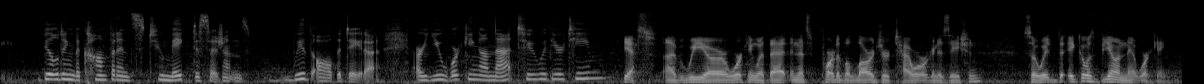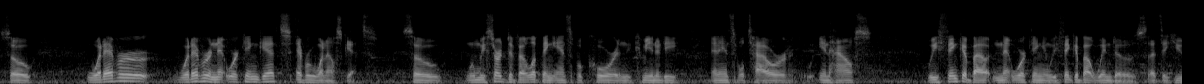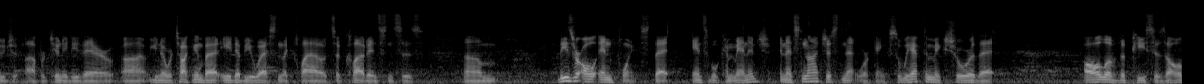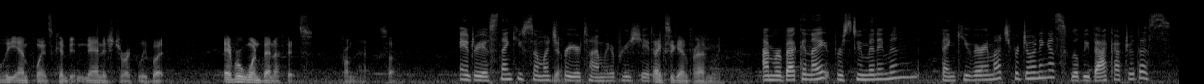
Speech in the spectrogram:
building the confidence to make decisions with all the data. Are you working on that too with your team? Yes, uh, we are working with that, and that's part of the larger Tower organization. So it, it goes beyond networking. So whatever, whatever networking gets, everyone else gets. So when we start developing Ansible Core in the community and Ansible Tower in-house, we think about networking and we think about Windows. That's a huge opportunity there. Uh, you know, we're talking about AWS and the cloud, so cloud instances. Um, these are all endpoints that Ansible can manage, and it's not just networking. So we have to make sure that all of the pieces, all of the endpoints can be managed directly, but everyone benefits from that, so. Andrius, thank you so much Yeah. for your time. We appreciate it. Thanks again for having me. I'm Rebecca Knight for Stu Miniman. Thank you very much for joining us. We'll be back after this.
